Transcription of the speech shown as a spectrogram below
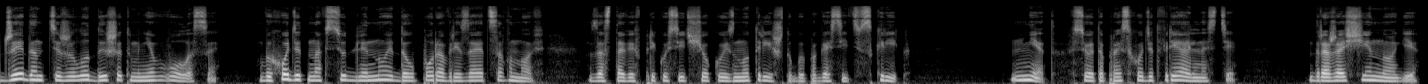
Джейден тяжело дышит мне в волосы — выходит на всю длину и до упора врезается вновь, заставив прикусить щеку изнутри, чтобы погасить вскрик. Нет, все это происходит в реальности. Дрожащие ноги,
